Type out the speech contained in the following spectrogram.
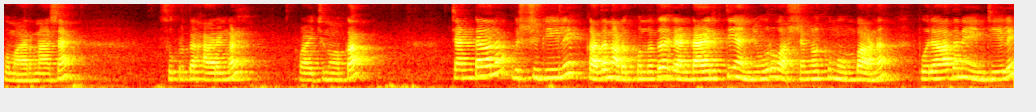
കുമാരനാശാൻ. സുഹൃതഹാരങ്ങൾ വായിച്ചു നോക്കാം. ചണ്ടാല വിഷുകിയിലെ കഥ നടക്കുന്നത് രണ്ടായിരത്തി അഞ്ഞൂറ് വർഷങ്ങൾക്ക് മുമ്പാണ്. പുരാതന ഇന്ത്യയിലെ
